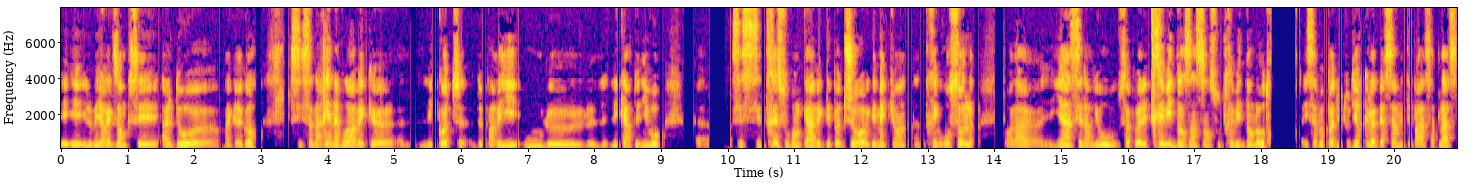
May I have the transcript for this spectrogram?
et, le meilleur exemple, c'est Aldo euh, McGregor. Ça n'a rien à voir avec euh, les côtes de Paris ou l'écart de niveau. Euh, c'est très souvent le cas avec des punchers, avec des mecs qui ont un, très gros sol. Voilà, il y a un scénario où ça peut aller très vite dans un sens ou très vite dans l'autre, et ça ne veut pas du tout dire que l'adversaire n'était pas à sa place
